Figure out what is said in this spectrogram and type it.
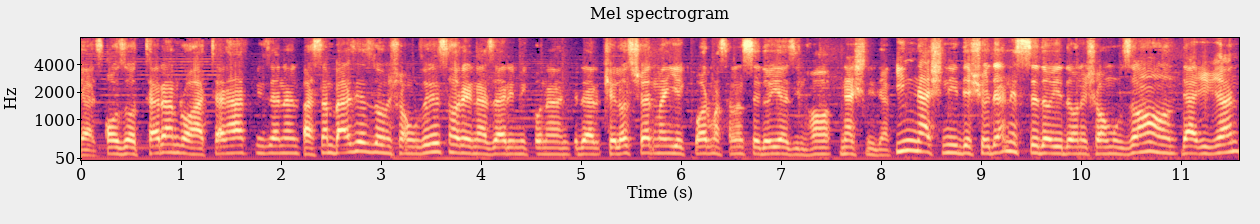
ای هست آزادترن راحتتر حرف می‌زنن و اصلا بعضی از دانش آموزای اظهار نظری می‌کنن که در کلاس شاید من یک بار مثلا صدایی از اینها نشنیدم. این نشنیده شدن صدای دانش آموزان دقیقا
